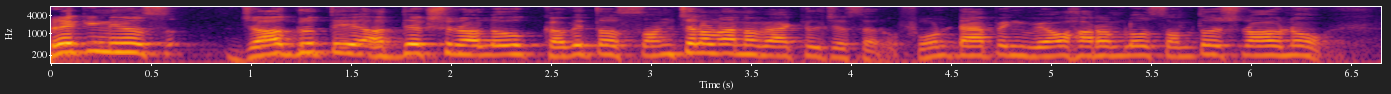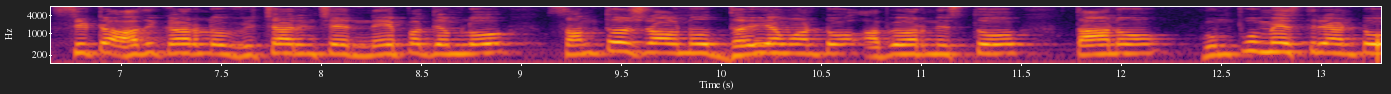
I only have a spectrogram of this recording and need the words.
బ్రేకింగ్ న్యూస్. జాగృతి అధ్యక్షురాలు కవిత సంచలనమైన వ్యాఖ్యలు చేశారు. ఫోన్ ట్యాపింగ్ వ్యవహారంలో సంతోష్ రావును సిట్ అధికారులు విచారించే నేపథ్యంలో సంతోష్ రావును ధైర్యం అంటూ అభివర్ణిస్తూ తాను గుంపు మేస్త్రి అంటూ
